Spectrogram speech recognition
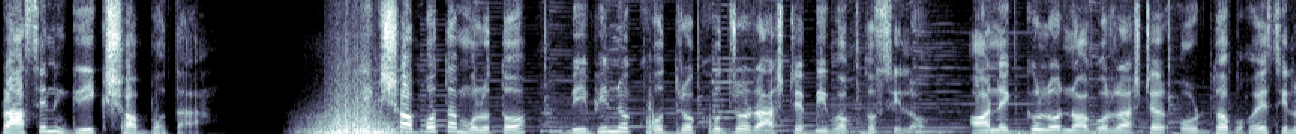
প্রাচীন গ্রিক সভ্যতা। গ্রিক সভ্যতা মূলত বিভিন্ন ক্ষুদ্র ক্ষুদ্র রাষ্ট্রে বিভক্ত ছিল। অনেকগুলো নগর রাষ্ট্রের উর্ধব হয়েছিল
